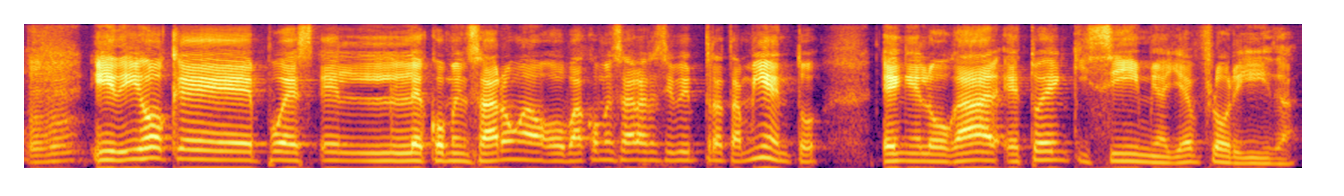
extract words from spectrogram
Ujú. y dijo que pues él le comenzaron a, o va a comenzar a recibir tratamiento en el hogar. Esto es en Kissimmee, allá en Florida.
